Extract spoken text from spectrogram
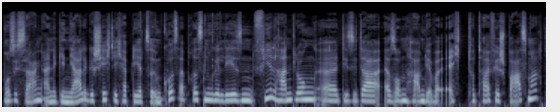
muss ich sagen, eine geniale Geschichte. Ich habe die jetzt so im Kurzabriss nur gelesen. Viel Handlung, äh, die Sie da ersonnen haben, die aber echt total viel Spaß macht.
